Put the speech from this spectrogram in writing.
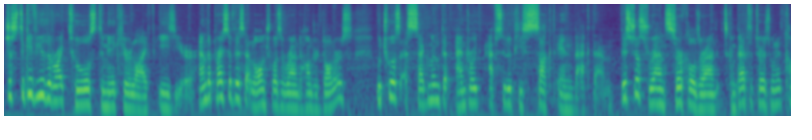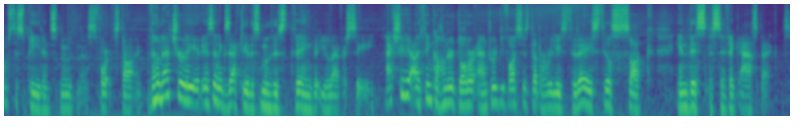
just to give you the right tools to make your life easier. And the price of this at launch was around $100, which was a segment that Android absolutely absolutely sucked in back then. This just ran circles around its competitors when it comes to speed and smoothness for its time. Though naturally it isn't exactly the smoothest thing that you'll ever see. Actually I think $100 Android devices that are released today still suck in this specific aspect.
